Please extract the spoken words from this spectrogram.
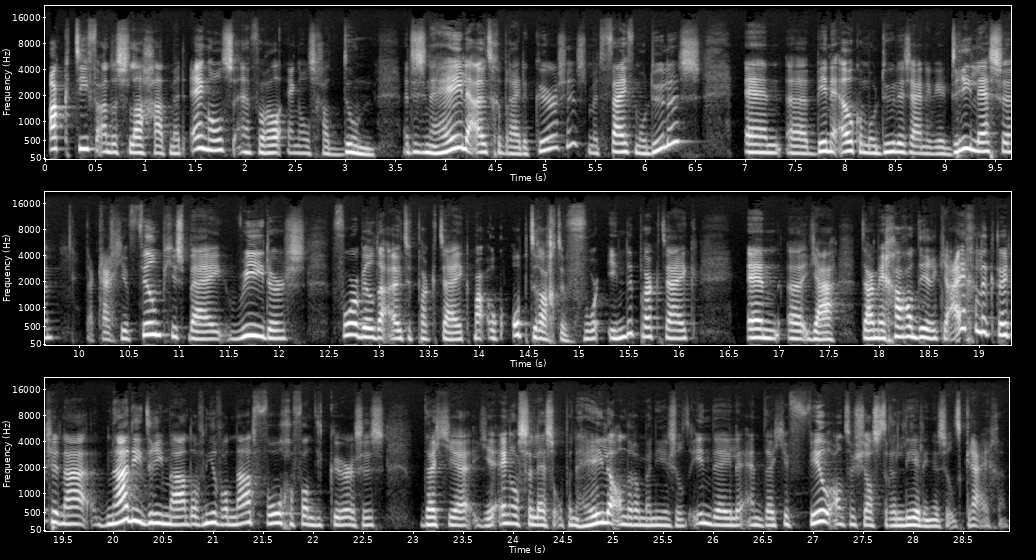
actief aan de slag gaat met Engels en vooral Engels gaat doen. Het is een hele uitgebreide cursus met vijf modules. En binnen elke module zijn er weer drie lessen. Daar krijg je filmpjes bij, readers, voorbeelden uit de praktijk, maar ook opdrachten voor in de praktijk. En uh, ja, daarmee garandeer ik je eigenlijk dat je na, na die drie maanden, of in ieder geval na het volgen van die cursus, dat je je Engelse les op een hele andere manier zult indelen en dat je veel enthousiastere leerlingen zult krijgen.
